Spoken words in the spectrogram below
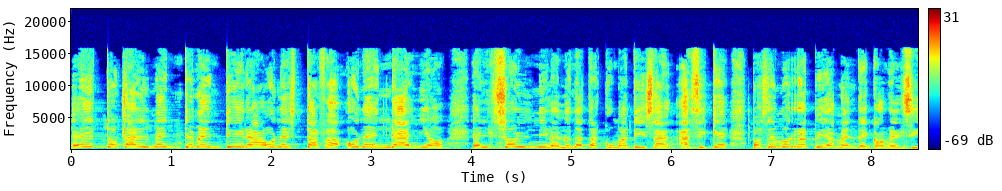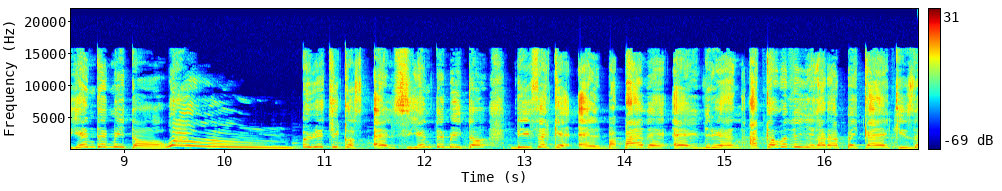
es totalmente mentira. Una estafa, un engaño. El sol ni la luna te acumatizan. Así que pasemos rápidamente con el siguiente mito. ¡Wow! Chicos, el siguiente mito dice que el papá de Adrian acaba de llegar a PKXD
